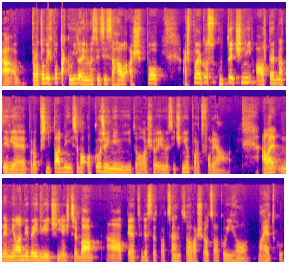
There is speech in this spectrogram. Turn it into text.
A proto bych po takovýhle investici sahal až po, až po jako skutečný alternativě pro případný třeba okořenění toho vašeho investičního portfolia. Ale neměla by být větší než třeba 5-10% toho vašeho celkového majetku.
